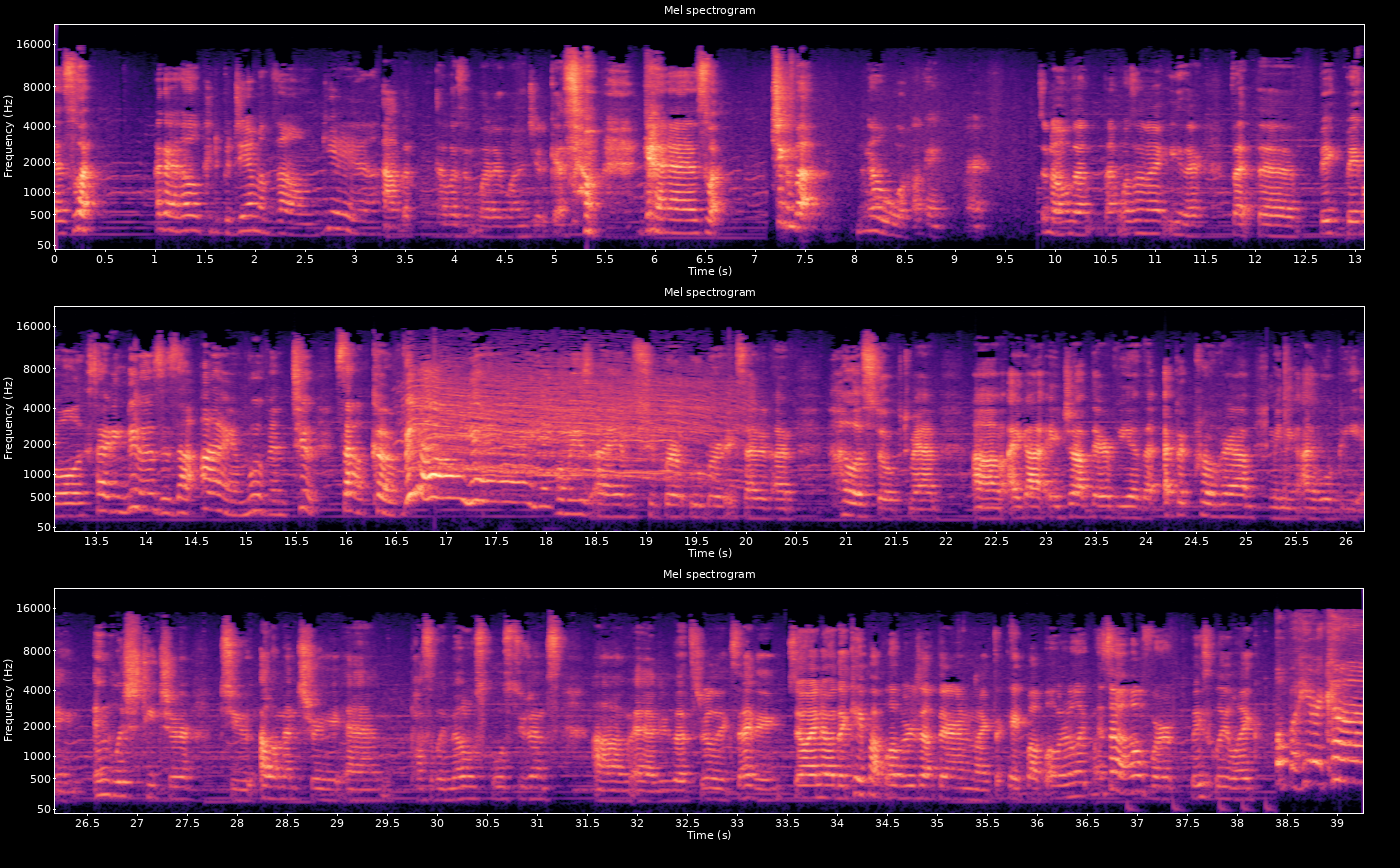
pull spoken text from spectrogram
guess what? I got Hello Kitty pajamas on, yeah. Nah, but that wasn't what I wanted you to guess. So, guess what? Chicken butt. No. Okay. Alright. So no, that, that wasn't it either. But the big, big old exciting news is that I am moving to South Korea. Yeah, yeah. Homies, I am super uber excited. I'm hella stoked, man. Um, I got a job there via the EPIK program, meaning I will be an English teacher to elementary and possibly middle school students, um, and that's really exciting. So I know the K-pop lovers out there and like the K-pop lover like myself were basically like, Oppa, here I come!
